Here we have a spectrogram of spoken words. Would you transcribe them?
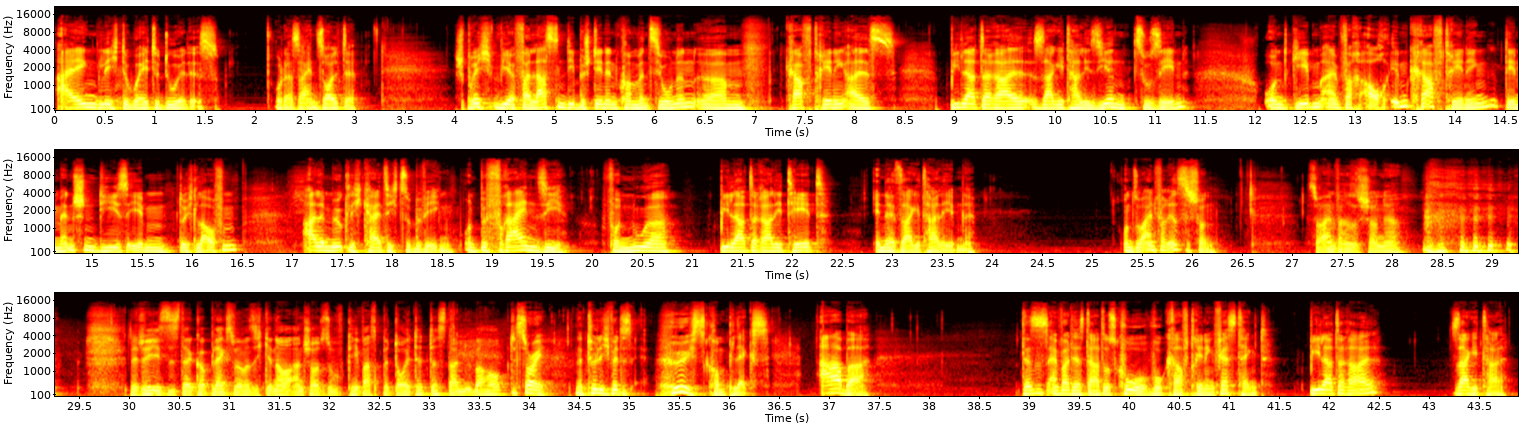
eigentlich the way to do it ist oder sein sollte. Sprich, wir verlassen die bestehenden Konventionen, ähm, Krafttraining als bilateral sagitalisierend zu sehen und geben einfach auch im Krafttraining den Menschen, die es eben durchlaufen, alle Möglichkeit, sich zu bewegen und befreien sie von nur Bilateralität, in der Sagittalebene. Und so einfach ist es schon. So einfach ist es schon, ja. Mhm. natürlich ist es dann komplex, wenn man sich genauer anschaut, so, okay, was bedeutet das dann überhaupt? Sorry, natürlich wird es höchst komplex. Aber das ist einfach der Status quo, wo Krafttraining festhängt. Bilateral, sagittal.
